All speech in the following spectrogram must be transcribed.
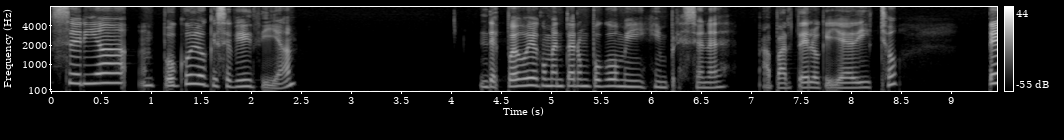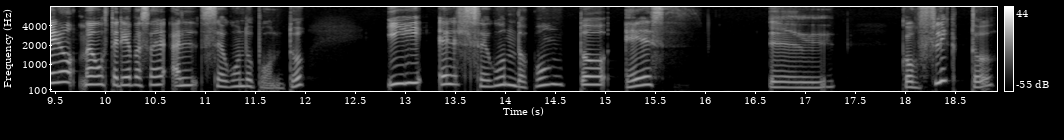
sería un poco lo que se vio hoy día. Después voy a comentar un poco mis impresiones, aparte de lo que ya he dicho. Pero me gustaría pasar al segundo punto, y el segundo punto es el conflicto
